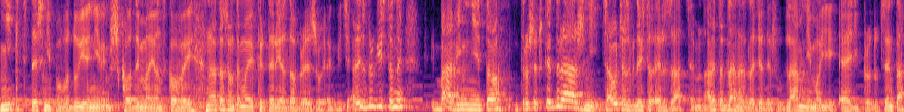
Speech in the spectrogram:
Nikt też nie powoduje, nie wiem, szkody majątkowej. No to są te moje kryteria dobre, złe, jak wiecie. Ale z drugiej strony bawi mnie to, troszeczkę drażni. Cały czas się to erzacem. No ale to dla nas, dla dziadeczów, dla mnie, mojej Eli, producenta,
